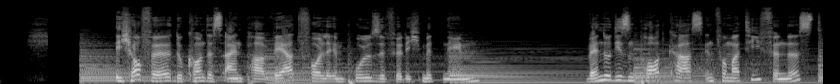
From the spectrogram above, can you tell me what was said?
Ich hoffe, du konntest ein paar wertvolle Impulse für dich mitnehmen. Wenn du diesen Podcast informativ findest,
